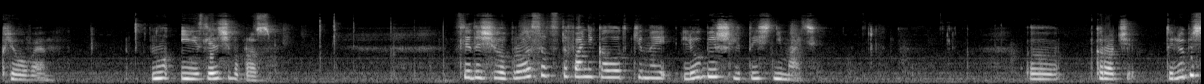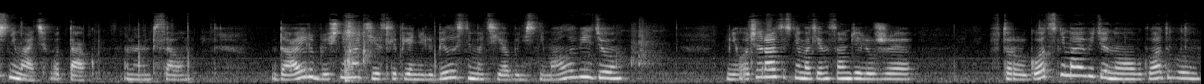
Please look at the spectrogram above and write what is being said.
клевая. Ну и следующий вопрос. Следующий вопрос от Стефани Колодкиной. Любишь ли ты снимать? Э, короче, ты любишь снимать? Вот так она написала. Да, я люблю снимать. Если бы я не любила снимать, я бы не снимала видео. Мне очень нравится снимать. Я на самом деле уже второй год снимаю видео, но выкладываю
